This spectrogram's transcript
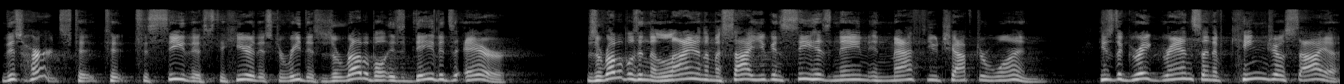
this hurts to, to, to see this, to hear this, to read this. Zerubbabel is David's heir. Zerubbabel's in the line of the Messiah. You can see his name in Matthew chapter 1. He's the great grandson of King Josiah,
